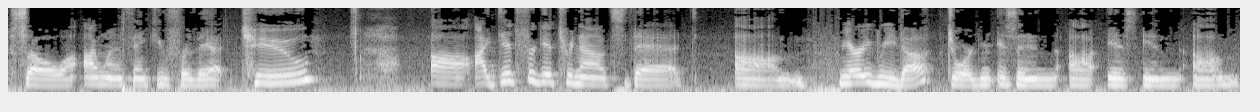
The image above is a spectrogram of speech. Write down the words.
So uh, I want to thank you for that too. Uh, I did forget to announce that um, Mary Rita Jordan is in uh, is in um.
